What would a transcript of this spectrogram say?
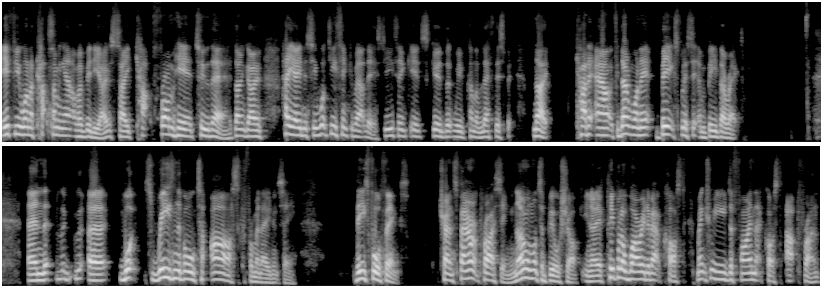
if you want to cut something out of a video, say cut from here to there. Don't go, hey, agency, what do you think about this? Do you think it's good that we've kind of left this bit? No, cut it out. If you don't want it, be explicit and be direct. And uh, what's reasonable to ask from an agency? These four things transparent pricing. No one wants a bill shock. You know, if people are worried about cost, make sure you define that cost up front.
